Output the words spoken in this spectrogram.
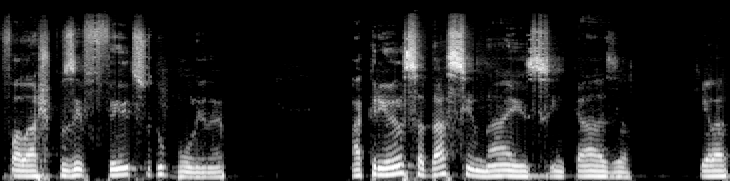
falaste dos efeitos do bullying, né? a criança dá sinais em casa que ela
